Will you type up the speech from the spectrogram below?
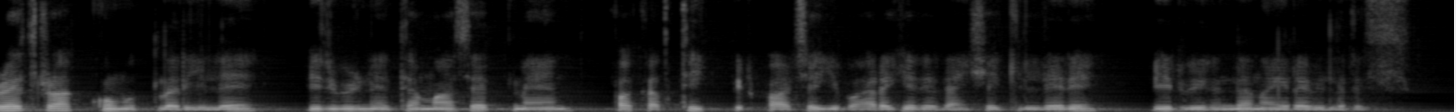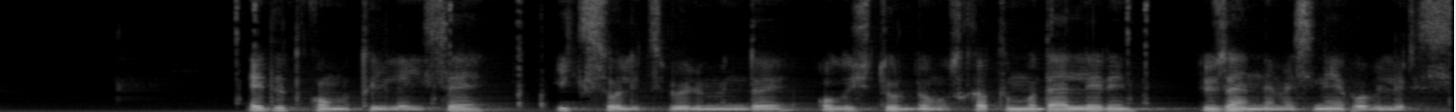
Retract komutları ile birbirine temas etmeyen fakat tek bir parça gibi hareket eden şekilleri birbirinden ayırabiliriz. Edit komutu ile ise Xsolids bölümünde oluşturduğumuz katı modellerin düzenlemesini yapabiliriz.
